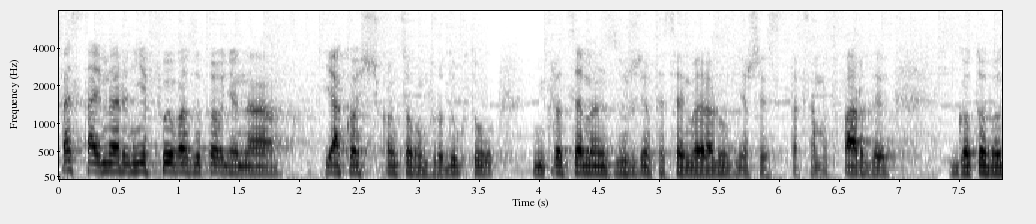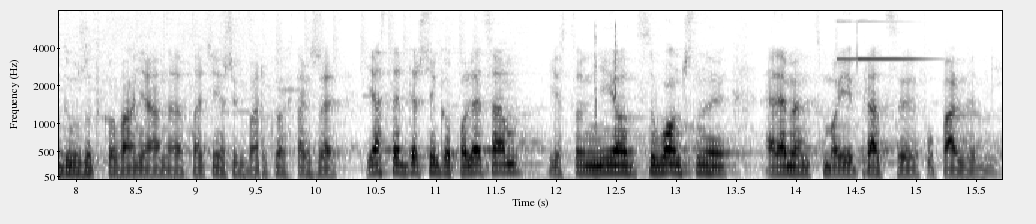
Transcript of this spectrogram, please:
Festimer nie wpływa zupełnie na jakość końcową produktu. Mikrocement z użyciem Festimera również jest tak samo twardy, gotowy do użytkowania na najcięższych warunkach, także ja serdecznie go polecam. Jest to nieodzłączny element mojej pracy w upalne dni.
